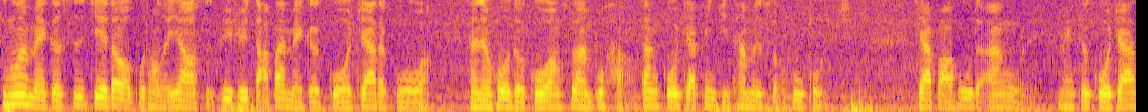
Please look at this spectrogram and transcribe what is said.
因为每个世界都有不同的钥匙，必须打败每个国家的国王，才能获得国王。虽然不好，但国家聘请他们守护国家保护的安危。每个国家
